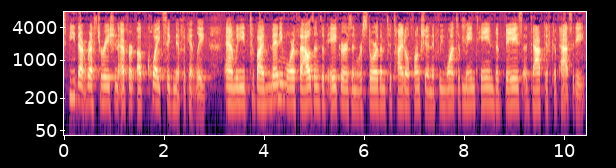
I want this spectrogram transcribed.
speed that restoration effort up quite significantly and we need to buy many more thousands of acres and restore them to tidal function if we want to maintain the bay's adaptive capacity.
